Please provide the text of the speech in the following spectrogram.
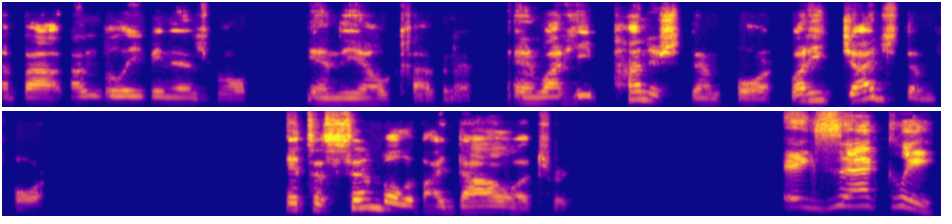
about unbelieving Israel in the old covenant and what he punished them for, what he judged them for. It's a symbol of idolatry. Exactly.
